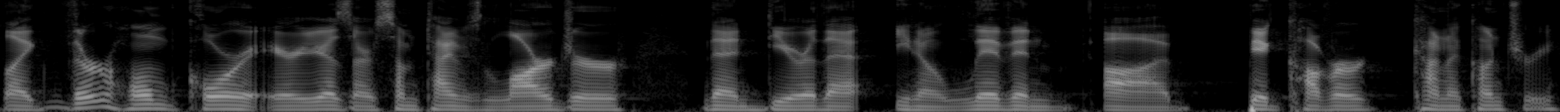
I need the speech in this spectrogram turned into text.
like their home core areas are sometimes larger than deer that you know live in uh, big cover kind of country.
